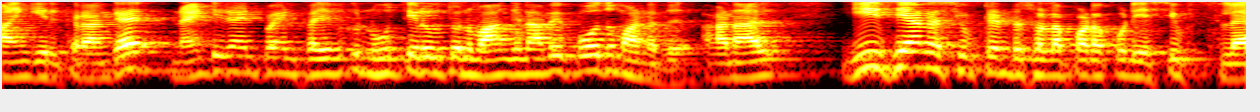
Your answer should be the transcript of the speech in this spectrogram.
வாங்கியிருக்கிறாங்க. நைன்டி நைன் பாயிண்ட் ஃபைவுக்கு நூற்றி எழுபத்தொன்று வாங்கினாவே போதுமானது. ஆனால் ஈஸியான ஷிஃப்ட் என்று சொல்லப்படக்கூடிய ஷிஃப்ட்ஸில்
